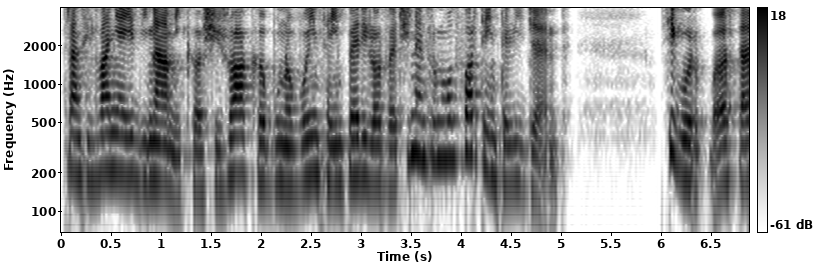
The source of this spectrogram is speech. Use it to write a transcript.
Transilvania e dinamică și joacă bunăvoința imperiilor vecine într-un mod foarte inteligent. Sigur, ăsta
